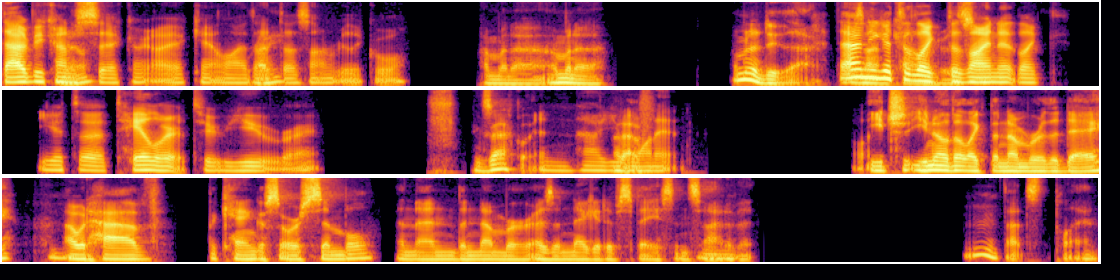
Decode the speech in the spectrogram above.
That'd be kind of know? sick. I, I can't lie. That Right? does sound really cool. I'm to I'm to I'm to do that. And you Design get to like design it like you get to tailor it to you, right? Exactly. And how you I'd have want it. Like, Each you know that like the number of the day, I Mhm. would have the Kangasaur symbol and then the number as a negative space inside of Mm. it. Mm. That's the plan,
